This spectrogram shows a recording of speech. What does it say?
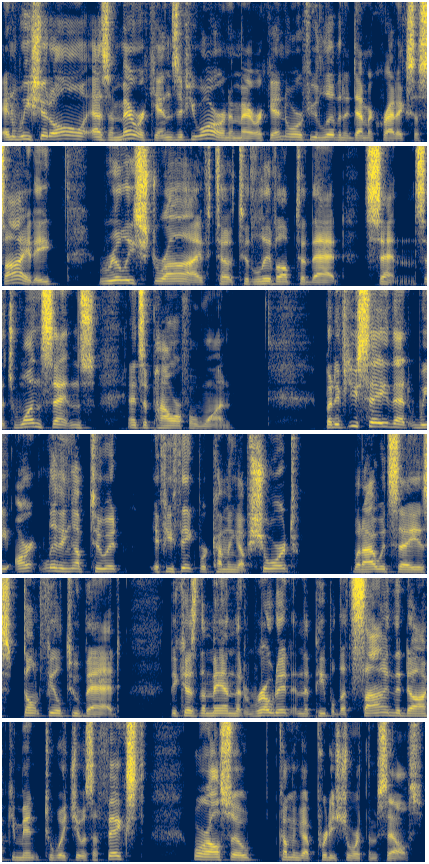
And we should all, as Americans, if you are an American or if you live in a democratic society, really strive to, to live up to that sentence. It's one sentence and it's a powerful one. But if you say that we aren't living up to it, if you think we're coming up short, what I would say is don't feel too bad. Because the man that wrote it and the people that signed the document to which it was affixed were also coming up pretty short themselves.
